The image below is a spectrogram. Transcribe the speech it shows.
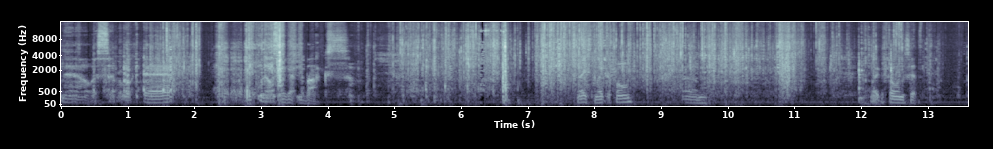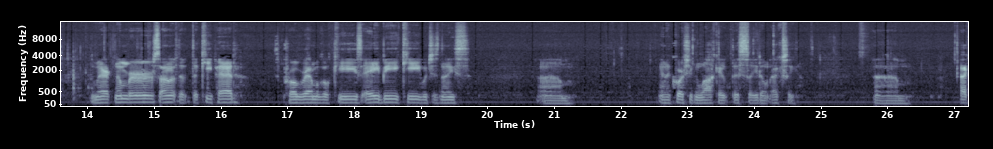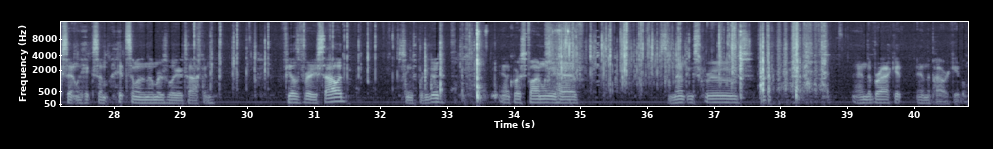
Now let's have a look at what else we got in the box. nice microphone. Um, microphone's got numeric numbers on it, the, the keypad. Programmable keys, A, B key, which is nice. Um, and of course you can lock out this so you don't actually um, accidentally hit some, hit some of the numbers while you're talking. Feels very solid, seems pretty good. And of course finally we have some mounting screws, and the bracket and the power cable.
